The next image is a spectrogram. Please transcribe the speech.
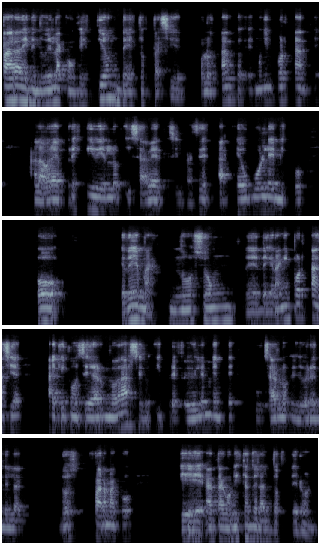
para disminuir la congestión de estos pacientes. Por lo tanto, es muy importante a la hora de prescribirlo y saber que si el paciente está eubolémico o edema no son de, gran importancia, hay que considerar no dárselo y preferiblemente usar los inhibidores de los fármacos eh, antagonistas de la aldosterona.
